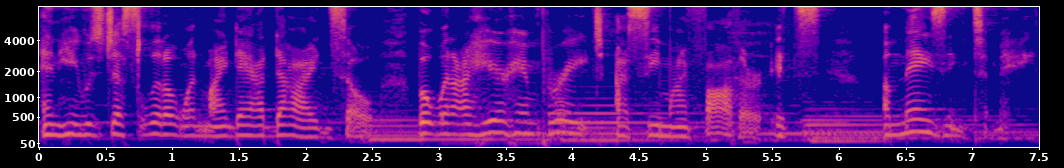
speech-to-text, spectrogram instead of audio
And he was just little when my dad died. So, but when I hear him preach, I see my father. It's amazing to me.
